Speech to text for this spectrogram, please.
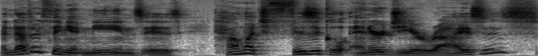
Another thing it means is how much physical energy arises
